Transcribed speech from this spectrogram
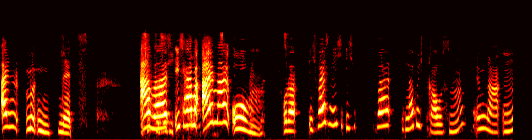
ein Mückennetz. Ich hab Aber tatsächlich- ich habe einmal oben. Oder ich weiß nicht, ich war, glaube ich, draußen im Garten.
